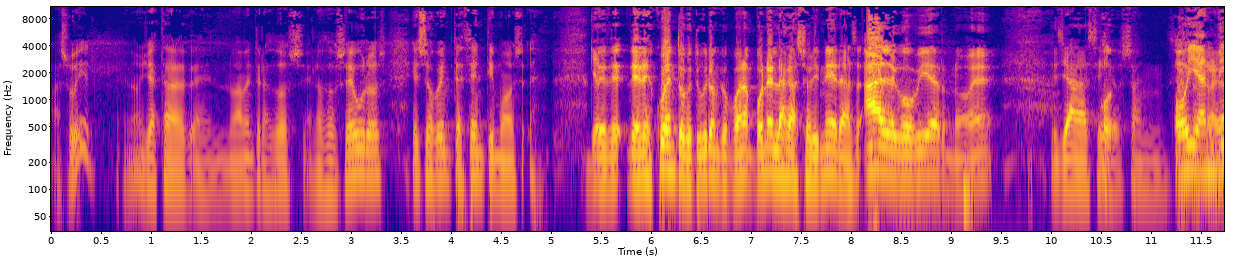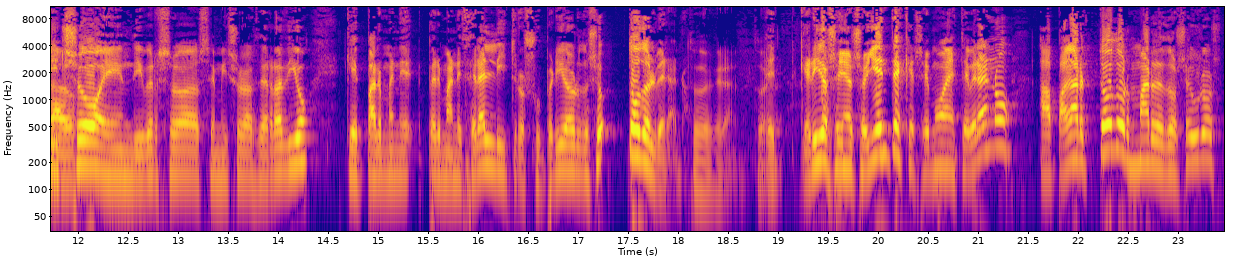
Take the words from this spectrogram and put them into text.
a subir. ¿no? Ya está eh, nuevamente en los, dos, en los dos euros. Esos 20 céntimos de, de- de descuento que tuvieron que poner, poner las gasolineras al gobierno, ¿eh? Ya se Ho- los han se Hoy los han dicho en diversas emisoras de radio que permane- permanecerá el litro superior de eso todo el verano. Todo el verano. todo el Eh, verano. queridos señores oyentes, que se muevan este verano a pagar todos más de dos euros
